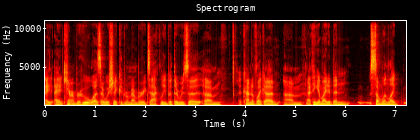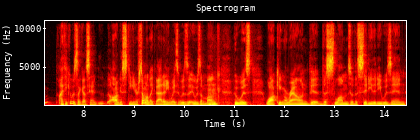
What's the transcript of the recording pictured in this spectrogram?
I, I can't remember who it was i wish i could remember exactly but there was a um a kind of like a um i think it might have been someone like I think it was like a San Augustine or someone like that. Anyways, it was it was a monk who was walking around the the slums of the city that he was in,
